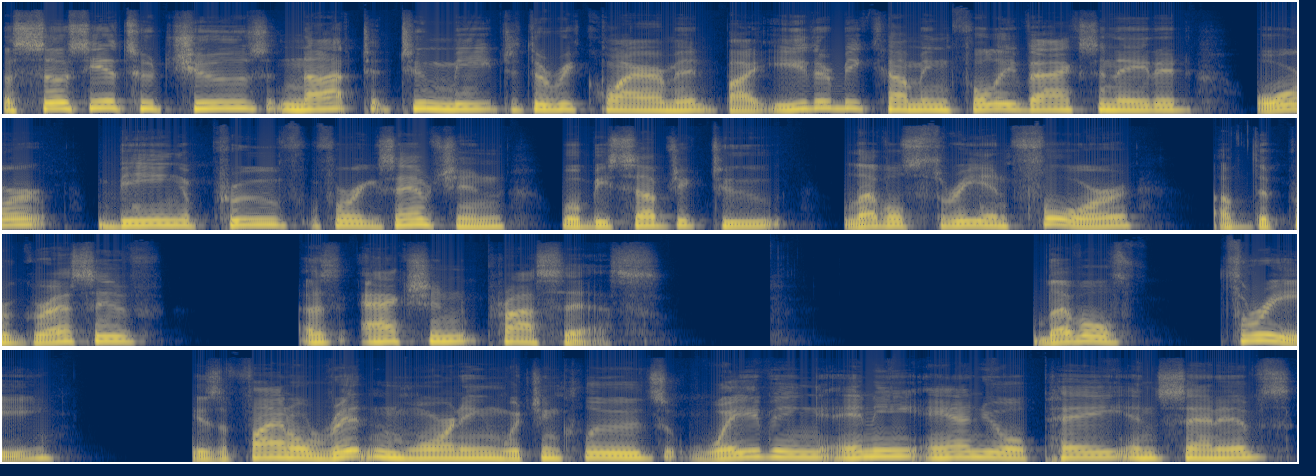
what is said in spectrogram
Associates who choose not to meet the requirement by either becoming fully vaccinated or being approved for exemption will be subject to levels three and four of the progressive uh, action process. Level three is a final written warning which includes waiving any annual pay incentives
